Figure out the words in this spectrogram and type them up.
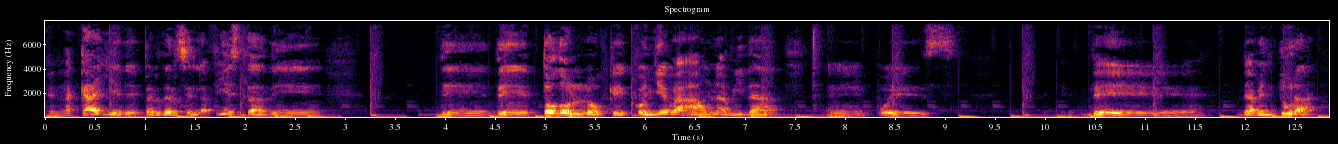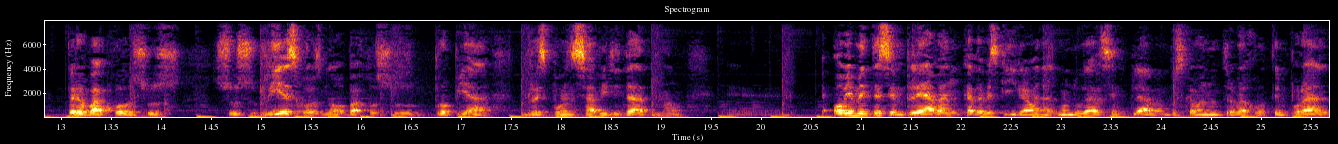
en, la calle, de perderse en la fiesta, de, de, todo lo que conlleva a una vida eh, pues de, de aventura, pero bajo sus sus riesgos, ¿no? Bajo su propia responsabilidad, ¿no? Eh, obviamente se empleaban, cada vez que llegaban a algún lugar se empleaban, buscaban un trabajo temporal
